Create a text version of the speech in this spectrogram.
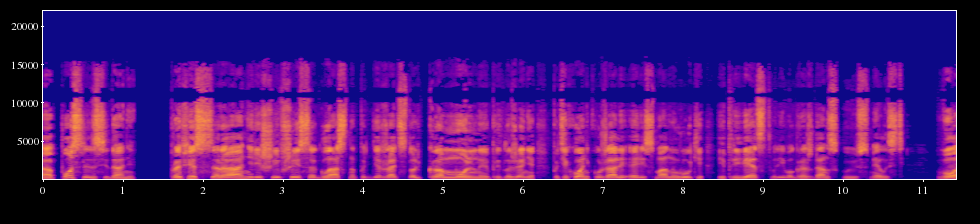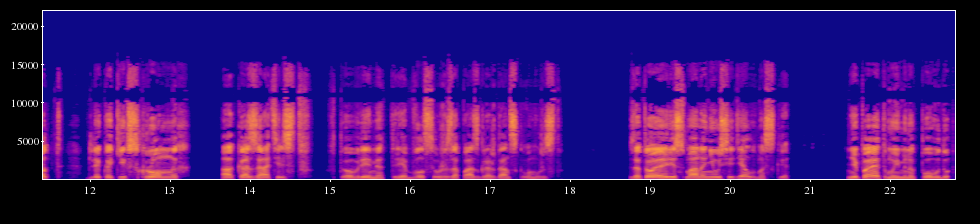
А после заседания Профессора, не решившиеся гласно поддержать столь крамольное предложение, потихоньку жали Эрисману руки и приветствовали его гражданскую смелость. Вот для каких скромных оказательств в то время требовался уже запас гражданского мужества. Зато Эрисмана не усидел в Москве. Не по этому именно поводу,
